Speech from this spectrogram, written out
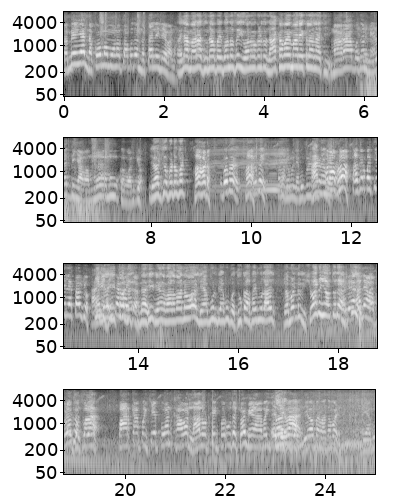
તમે યાર નકોમાં મોણો તો આ બધા નતા લઈ લેવાના. એટલે મારા જૂના ભાઈ છે યુવાન વગર તો ના ખવાય મારે એકલા નાથી મારા આ બધો મેળ જ નહીં આવા. હું હું કરવા ગયો કયો. લેવડજો ફટોફટ. હા હડો બરાબર હા. ભાઈ તમે લેબુ અગરબત્તી લેતા આવજો. એ તો નહીં વેણ વાળવાનો લેબુ ને બેબુ બધું કાળ ભાઈ હું લાવ્યો રમણનો વિશ્વાસ નહીં આવતો ને પારકા પૈસે ફોન ખાવા લાલ ઓટકાઈ ફરવું છે. ચોય મેળ આવે દેવા દેવા પણ વાતો પડે. લેબુ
